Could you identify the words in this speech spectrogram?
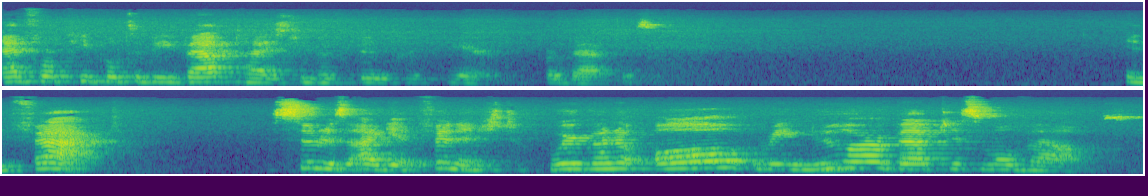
and for people to be baptized who have been prepared for baptism. In fact, as soon as I get finished, we're going to all renew our baptismal vows.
